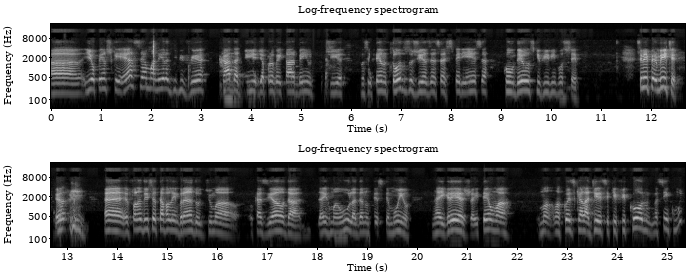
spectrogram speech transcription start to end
Uh, e eu penso que essa é a maneira de viver cada dia, de aproveitar bem o dia, você tendo todos os dias essa experiência com Deus que vive em você. Se me permite, eu, é, falando isso, eu estava lembrando de uma ocasião da, da irmã Ula dando um testemunho na igreja, e tem uma, uma, uma, coisa que ela disse que ficou assim com muito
